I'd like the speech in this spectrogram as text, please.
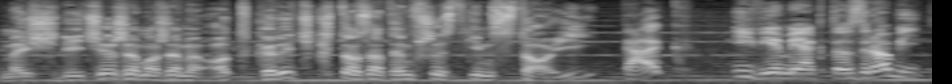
Myślicie, że możemy odkryć, kto za tym wszystkim stoi? Tak? I wiem, jak to zrobić.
